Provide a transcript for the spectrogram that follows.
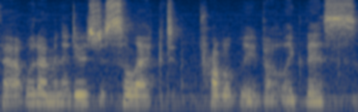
that. What I'm going to do is just select probably about like this.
